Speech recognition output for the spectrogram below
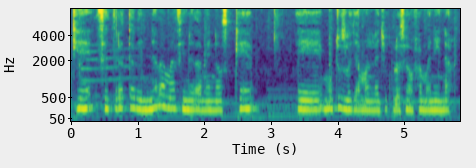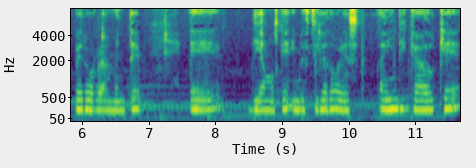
que se trata de nada más y nada menos que eh, muchos lo llaman la eyaculación femenina, pero realmente eh, digamos que investigadores han indicado que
